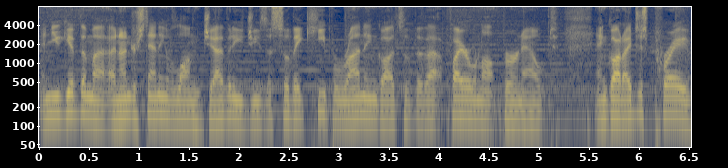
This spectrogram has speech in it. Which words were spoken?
and you give them a, an understanding of longevity, Jesus, so they keep running, God, so that that fire will not burn out. And God, I just pray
